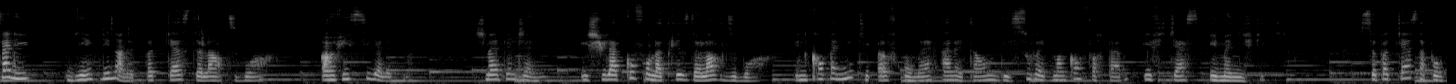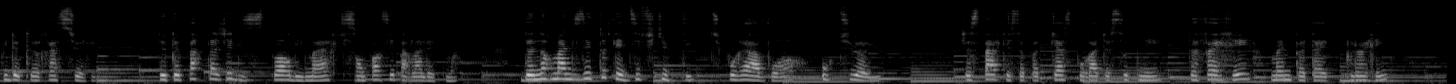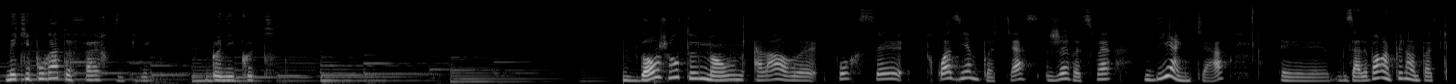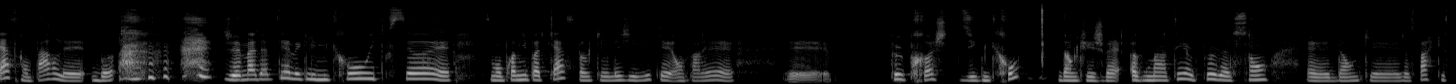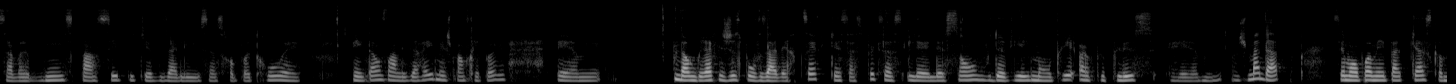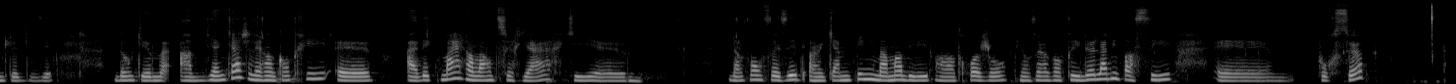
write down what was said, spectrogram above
Salut! Bienvenue dans notre podcast de l'art du boire, un récit d'allaitement. Je m'appelle Janie et je suis la cofondatrice de l'art du boire, une compagnie qui offre aux mères allaitantes des sous-vêtements confortables, efficaces et magnifiques. Ce podcast a pour but de te rassurer, de te partager des histoires des mères qui sont passées par l'allaitement, de normaliser toutes les difficultés que tu pourrais avoir ou que tu as eues. J'espère que ce podcast pourra te soutenir, te faire rire, même peut-être pleurer, mais qui pourra te faire du bien. Bonne écoute. Bonjour tout le monde. Alors, euh, pour ce troisième podcast, je reçois Bianca. Euh, vous allez voir un peu dans le podcast, on parle euh, bas. je vais m'adapter avec les micros et tout ça. C'est mon premier podcast, donc là, j'ai vu qu'on parlait peu proche du micro. Donc, je vais augmenter un peu le son. Donc, j'espère que ça va bien se passer puis que vous allez, ça sera pas trop intense dans les oreilles, mais je penserai pas. donc, bref, juste pour vous avertir que ça se peut que le, son, vous deviez le montrer un peu plus. je m'adapte. C'est mon premier podcast, comme je le disais. Donc, en Bianca, je l'ai rencontrée avec Mère Aventurière, qui dans le fond, on faisait un camping maman-bébé pendant trois jours. Puis on s'est rencontrés là l'année passée euh, pour ça.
